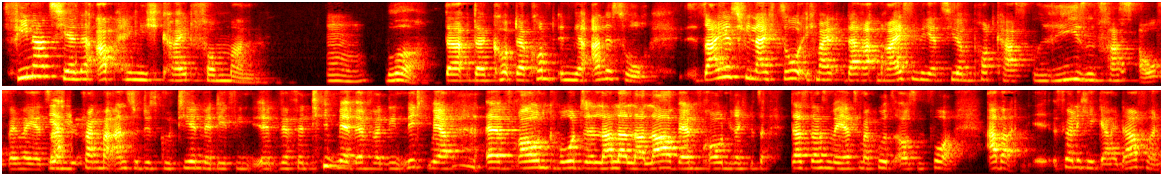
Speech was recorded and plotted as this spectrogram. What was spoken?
finanzielle Abhängigkeit vom Mann. Mhm. Boah, da, da, da kommt in mir alles hoch. Sei es vielleicht so, ich meine, da reißen wir jetzt hier im Podcast einen Riesenfass auf, wenn wir jetzt sagen, ja. wir fangen mal an zu diskutieren, wer, äh, wer verdient mehr, wer verdient nicht mehr, äh, Frauenquote, la la la la, werden Frauen gerecht bezahlt. Das lassen wir jetzt mal kurz außen vor. Aber äh, völlig egal davon.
